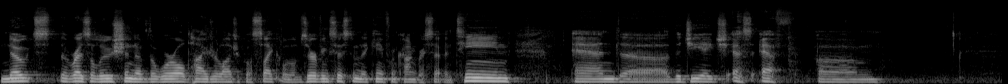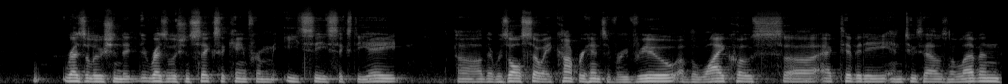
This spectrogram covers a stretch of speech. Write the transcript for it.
notes the resolution of the World Hydrological Cycle Observing System that came from Congress 17, and uh, the GHSF um, resolution, the resolution 6 that came from EC 68. Uh, There was also a comprehensive review of the WHYCOS uh, activity in 2011.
